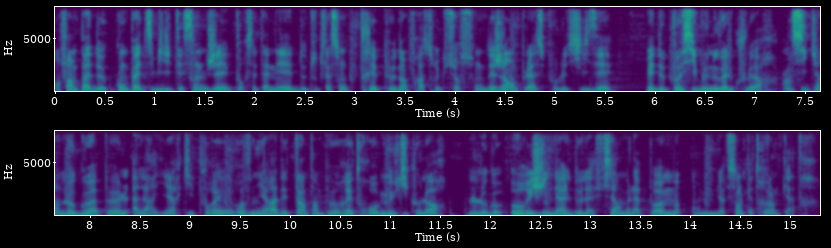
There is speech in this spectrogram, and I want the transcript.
Enfin, pas de compatibilité 5G pour cette année, de toute façon très peu d'infrastructures sont déjà en place pour l'utiliser, mais de possibles nouvelles couleurs, ainsi qu'un logo Apple à l'arrière qui pourrait revenir à des teintes un peu rétro multicolores, le logo original de la firme à la pomme en 1984.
